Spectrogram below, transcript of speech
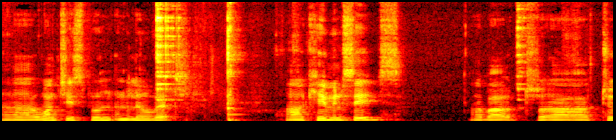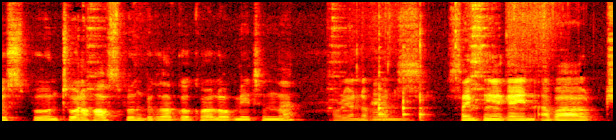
uh, one teaspoon and a little bit. Uh, cumin seeds, about uh, two spoon, two and a half spoon because I've got quite a lot of meat in there. Coriander pods. Same thing again, about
